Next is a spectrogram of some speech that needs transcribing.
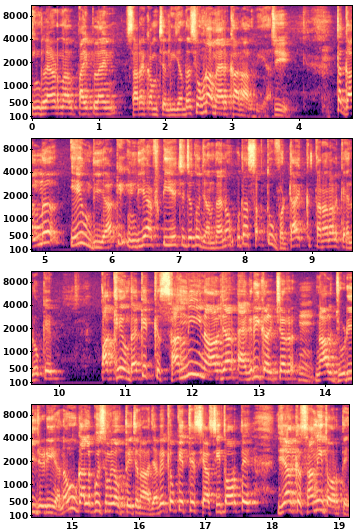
ਇੰਗਲੈਂਡ ਨਾਲ ਪਾਈਪਲਾਈਨ ਸਾਰਾ ਕੰਮ ਚੱਲੀ ਜਾਂਦਾ ਸੀ। ਹੁਣ ਅਮਰੀਕਾ ਨਾਲ ਵੀ ਹੈ। ਜੀ। ਤਾਂ ਗੱਲ ਇਹ ਹੁੰਦੀ ਆ ਕਿ ਇੰਡੀਆ ਐਫਟੀਏ ਚ ਜਦੋਂ ਜਾਂਦਾ ਹੈ ਨਾ ਉਹਦਾ ਸਭ ਤੋਂ ਵੱਡਾ ਇੱਕ ਤਰ੍ਹਾਂ ਨਾਲ ਕਹਿ ਲਓ ਕਿ ਪੱਖ ਇਹ ਹੁੰਦਾ ਕਿ ਕਿਸਾਨੀ ਨਾਲ ਜਾਂ ਐਗਰੀਕਲਚਰ ਨਾਲ ਜੁੜੀ ਜਿਹੜੀ ਆ ਨਾ ਉਹ ਗੱਲ ਕੋਈ ਸਮਝੌਤੇ ਚ ਨਾ ਆ ਜਾਵੇ ਕਿਉਂਕਿ ਇੱਥੇ ਸਿਆਸੀ ਤੌਰ ਤੇ ਜਾਂ ਕਿਸਾਨੀ ਤੌਰ ਤੇ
